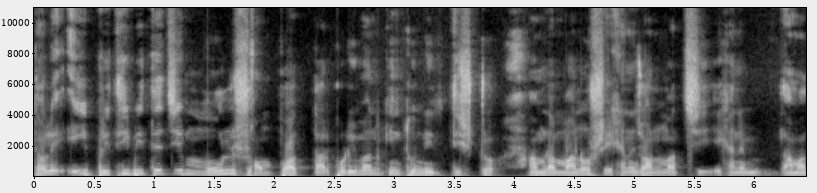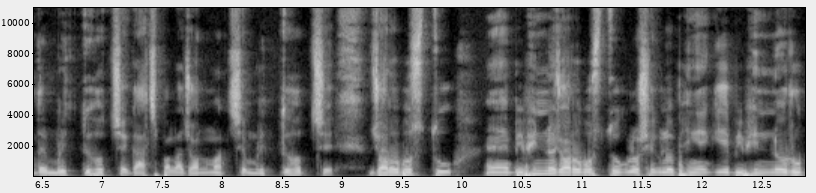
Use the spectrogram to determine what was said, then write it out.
তাহলে এই পৃথিবীতে যে মূল সম্পদ, তার পরিমাণ কিন্তু নির্দিষ্ট। আমরা মানুষ এখানে জন্মাচ্ছি, এখানে আমাদের মৃত্যু হচ্ছে, গাছপালা জন্মাচ্ছে, মৃত্যু হচ্ছে। জড়বস্তু বিভিন্ন জড়বস্তুগুলো সেগুলো ভেঙে গিয়ে বিভিন্ন রূপ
